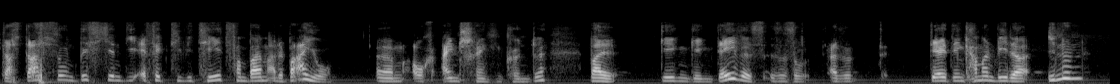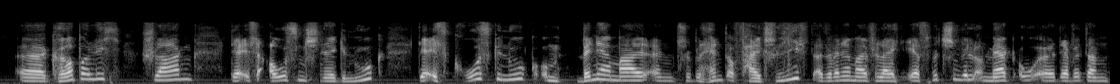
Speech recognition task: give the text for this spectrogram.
dass das so ein bisschen die Effektivität von beim Adebayo ähm, auch einschränken könnte, weil gegen, gegen Davis ist es so, also der, den kann man weder innen äh, körperlich schlagen, der ist außen schnell genug, der ist groß genug, um, wenn er mal ein Triple Handoff falsch liest, also wenn er mal vielleicht eher switchen will und merkt, oh, äh, der wird dann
